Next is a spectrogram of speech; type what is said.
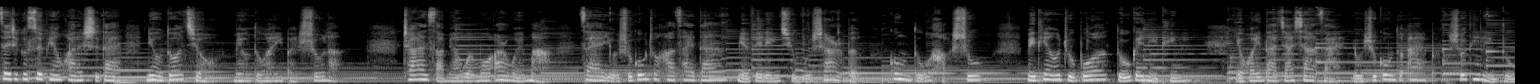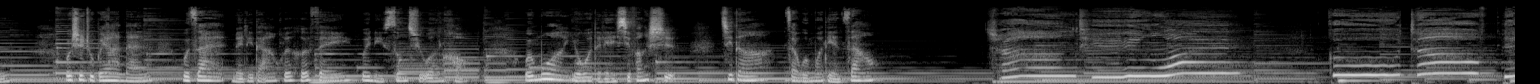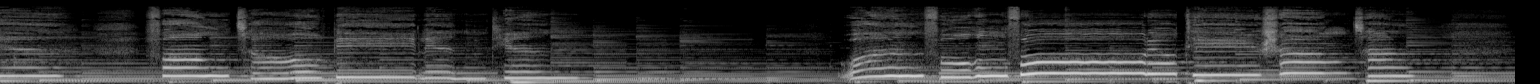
在这个碎片化的时代，你有多久没有读完一本书了？长按扫描文末二维码，在有书公众号菜单免费领取五十二本共读好书，每天有主播读给你听。也欢迎大家下载有书共读 App 收听领读。我是主播亚楠，我在美丽的安徽合肥为你送去问候。文末有我的联系方式，记得在文末点赞哦。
